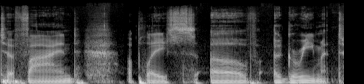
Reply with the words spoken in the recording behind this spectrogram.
to find a place of agreement.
